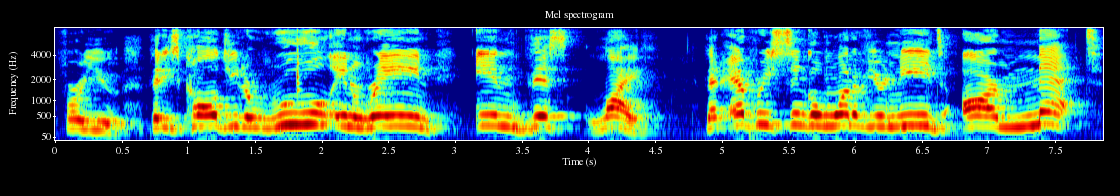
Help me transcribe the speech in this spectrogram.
for you, that He's called you to rule and reign in this life, that every single one of your needs are met.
